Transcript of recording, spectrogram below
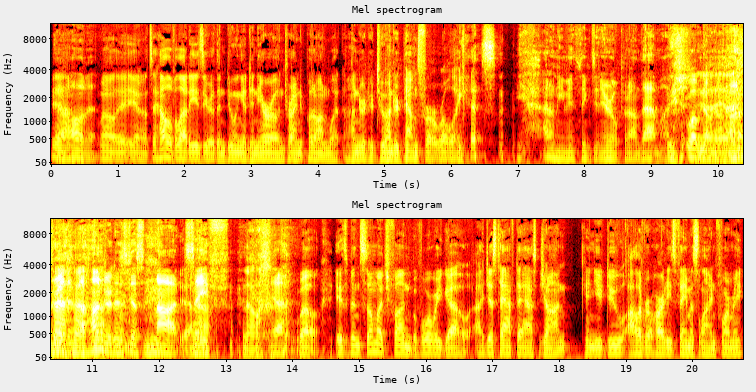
yeah, all of it. Well, you know, it's a hell of a lot easier than doing a De Niro and trying to put on what 100 or 200 pounds for a role, I guess. Yeah, I don't even think De Niro put on that much. well, no, no, A hundred- hundred is just not safe. No. Yeah. Well, it's been so much fun. Before we go, I just have to ask John, can you do Oliver Hardy's famous line for me?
